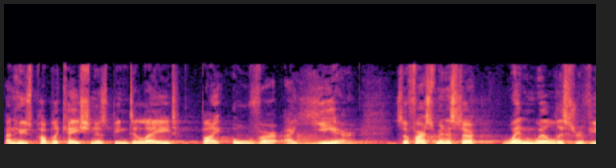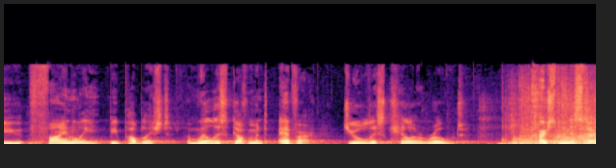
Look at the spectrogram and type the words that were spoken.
and whose publication has been delayed by over a year. So, First Minister, when will this review finally be published and will this government ever duel this killer road? First Minister.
